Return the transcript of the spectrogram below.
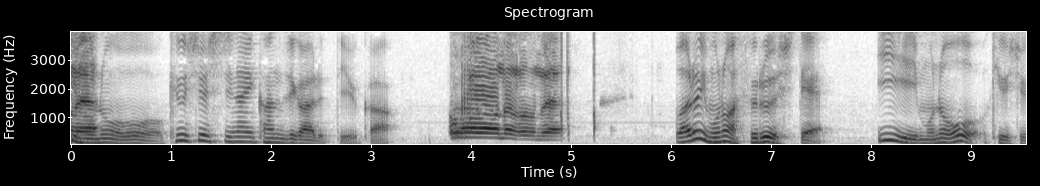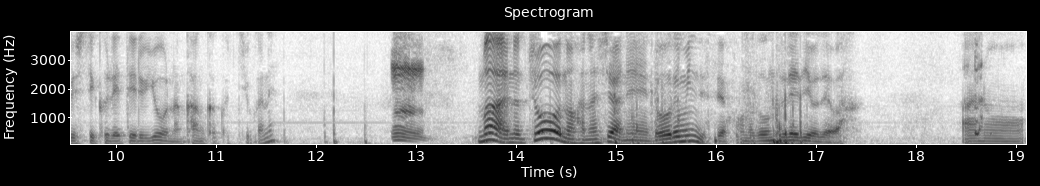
もね。のを吸収しない感じがあるっていうか、なるほどね。悪いものはスルーしていいものを吸収してくれてるような感覚っていうかね。うん。まああの腸の話はねどうでもいいんですよ。このドンズレディオでは。あの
